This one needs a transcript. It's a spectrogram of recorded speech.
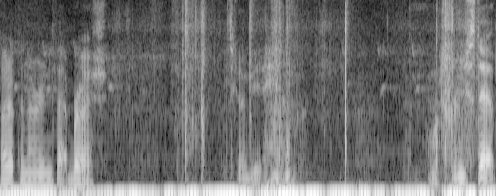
right up in underneath that brush. Let's go get him. Watch where you step.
